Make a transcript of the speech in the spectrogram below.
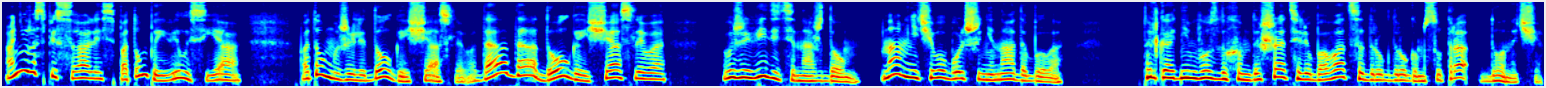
Они расписались, потом появилась я. Потом мы жили долго и счастливо. Да-да, долго и счастливо. Вы же видите наш дом. Нам ничего больше не надо было. Только одним воздухом дышать и любоваться друг другом с утра до ночи.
